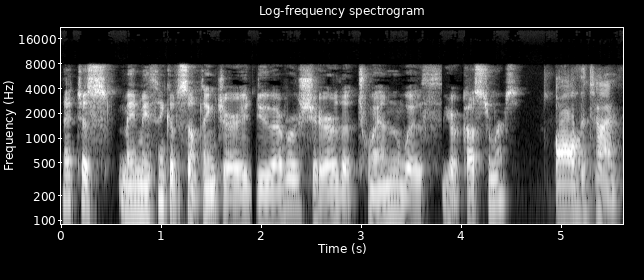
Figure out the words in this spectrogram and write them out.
That just made me think of something, Jerry. Do you ever share the twin with your customers? All the time.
